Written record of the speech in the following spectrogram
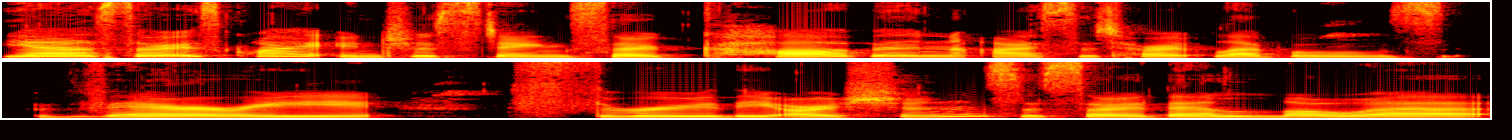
Yeah, so it's quite interesting. So, carbon isotope levels vary through the oceans. So, they're lower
